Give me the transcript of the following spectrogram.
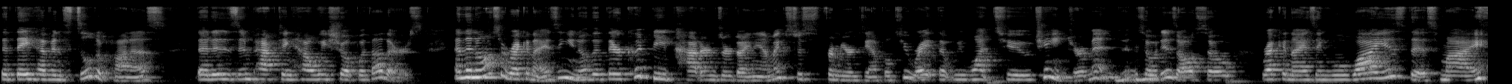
that they have instilled upon us that is impacting how we show up with others. And then also recognizing you know that there could be patterns or dynamics just from your example too right that we want to change or amend and so it is also recognizing well why is this my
